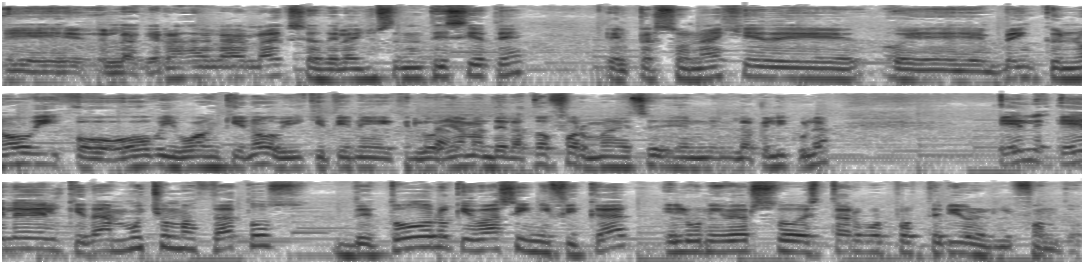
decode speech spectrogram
eh, La Guerra de la Galaxia del año 77, el personaje de eh, Ben Kenobi o Obi-Wan Kenobi, que tiene que lo Claro. llaman de las dos formas ese- en, la película, él, él es el que da muchos más datos de todo lo que va a significar el universo de Star Wars posterior en el fondo.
